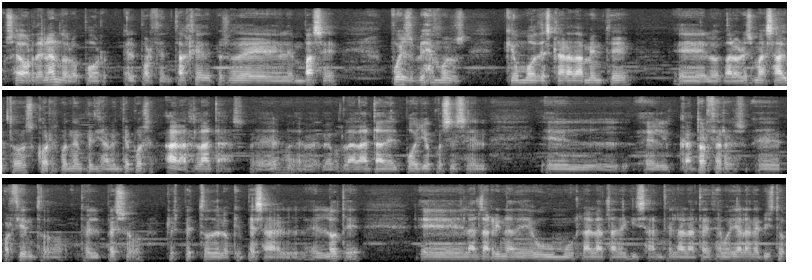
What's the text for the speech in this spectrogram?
o sea, ordenándolo por el porcentaje de peso del envase, pues vemos que como descaradamente los valores más altos corresponden precisamente pues, a las latas. vemos la lata del pollo, pues es el el, 14% eh, del peso respecto de lo que pesa el, lote, eh, la tarrina de humus, la lata de guisante, la lata de cebolla, la de pisto.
